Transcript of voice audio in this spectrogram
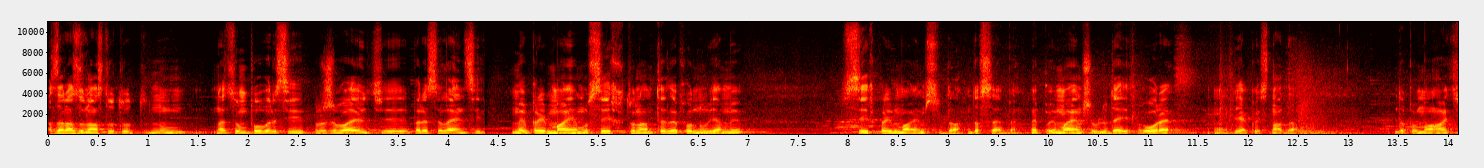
А зараз у нас тут, тут ну, на цьому поверсі проживають е, переселенці. Ми приймаємо всіх, хто нам телефонує, ми всіх приймаємо сюди, до себе. Ми приймаємо, що в людей горе, ну, якось треба допомагати.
